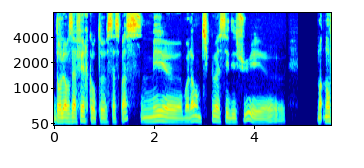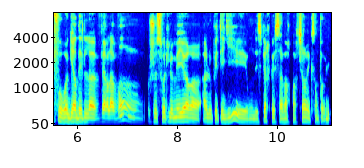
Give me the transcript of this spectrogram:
dans leurs affaires quand ça se passe. Mais voilà, un petit peu assez déçu. Et maintenant, faut regarder vers l'avant. Je souhaite le meilleur à, à Lopetegui et on espère que ça va repartir avec Sampaoli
